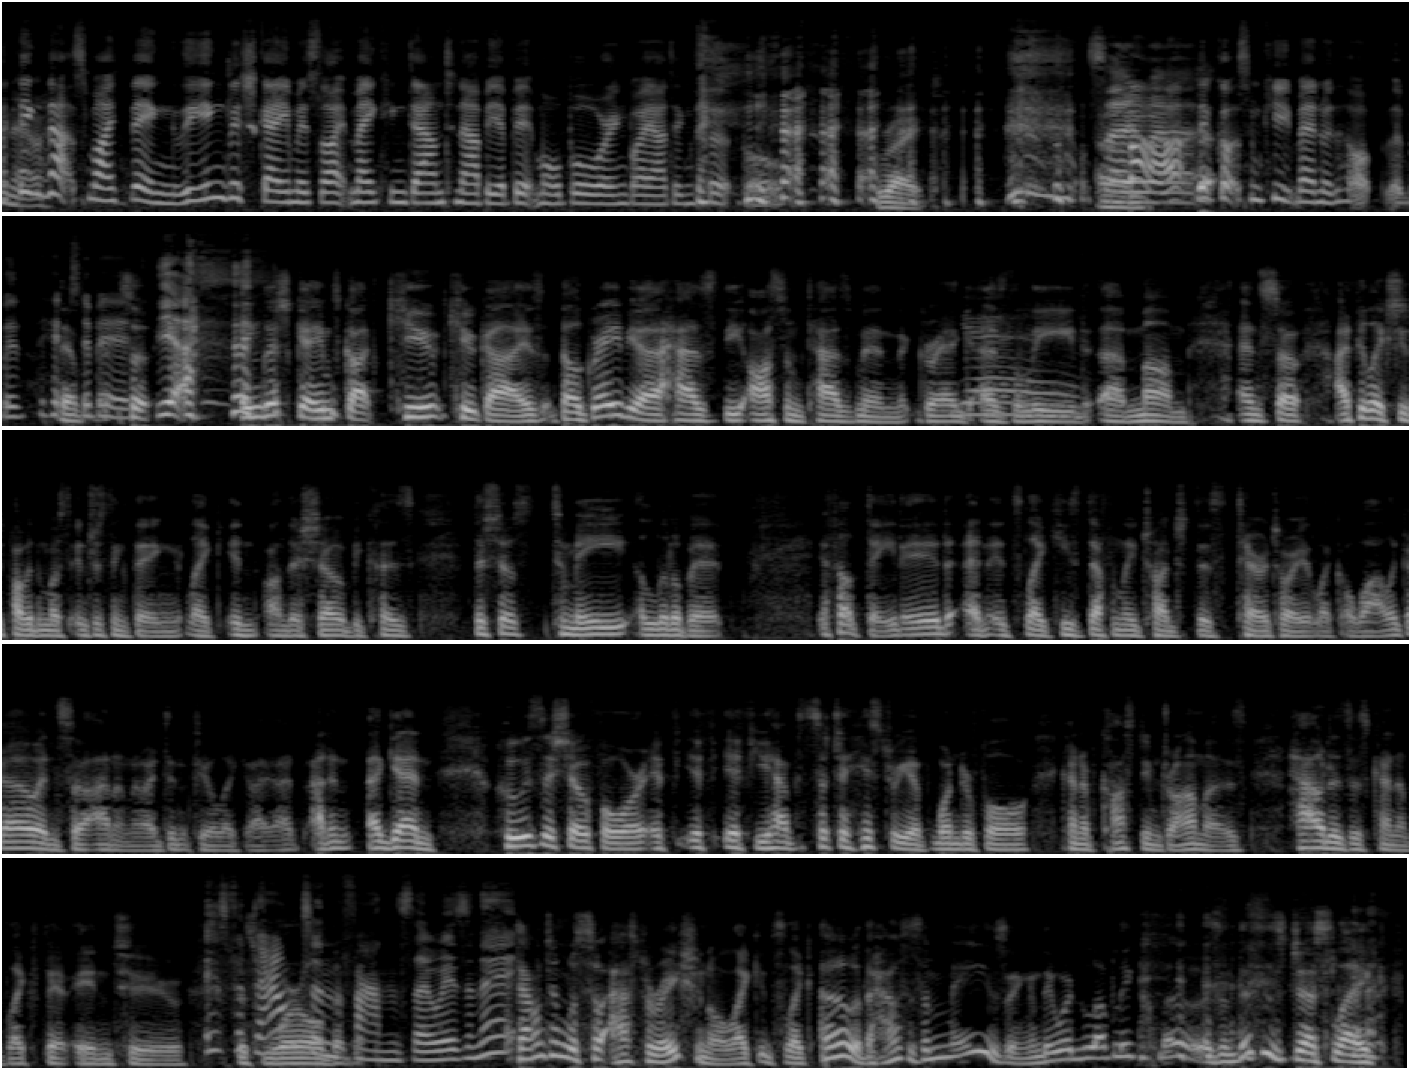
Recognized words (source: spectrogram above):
you I know. think that's my thing. The English game is like making Downton Abbey a bit more boring by adding football. Right. so. But uh, they've got some cute men with hop, with hipster Yeah, beards. So yeah. English games got cute, cute guys. Belgravia has the awesome Tamsin Greig as the lead uh, mum, and so I feel like she's probably the most interesting thing like in on this show because the show's to me a little bit. It felt dated, and it's like he's definitely trudged this territory like a while ago, and so I don't know. I didn't feel like I, I, I didn't. Again, who's the show for? If if if you have such a history of wonderful kind of costume dramas, how does this kind of like fit into It's for this world Downton that fans, though, isn't it? Downton was so aspirational. Like it's like, oh, the house is amazing, and they wear lovely clothes, and this is just like,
